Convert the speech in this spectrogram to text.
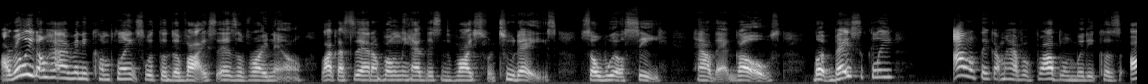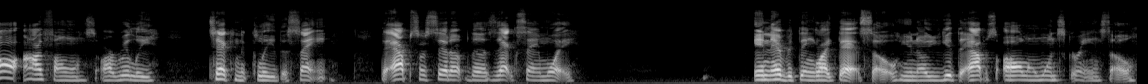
I really don't have any complaints with the device as of right now. Like I said, I've only had this device for two days, so we'll see how that goes. But basically, I don't think I'm gonna have a problem with it because all iPhones are really technically the same. The apps are set up the exact same way and everything like that. So, you know, you get the apps all on one screen. So,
